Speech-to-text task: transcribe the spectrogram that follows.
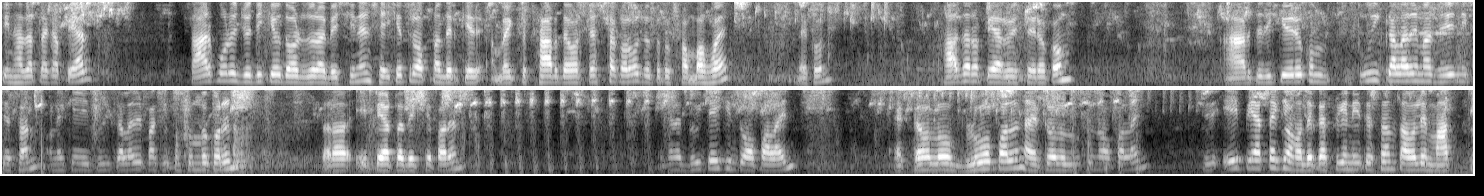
তিন হাজার টাকা পেয়ার। তারপরে যদি কেউ দশ জোড়া বেশি নেন, সেই ক্ষেত্রেও আপনাদেরকে আমরা একটু ছাড় দেওয়ার চেষ্টা করব, যতটুকু সম্ভব হয়। দেখুন, হাজারো পেয়ার রয়েছে এরকম। আর যদি কেউ এরকম দুই কালারের মাঝে নিতে চান অনেকে এই দুই কালারের পাখি পছন্দ করেন। তারা এই পেয়ারটা দেখতে পারেন। এখানে দুইটাই কিন্তু অপালাইন একটা হলো ব্লু অপালাইন আর একটা হলো লুটুন অপালাইন যদি এই পেয়ারটা কেউ আমাদের কাছ থেকে নিতে চান, তাহলে মাত্র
